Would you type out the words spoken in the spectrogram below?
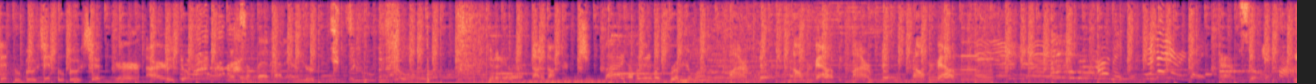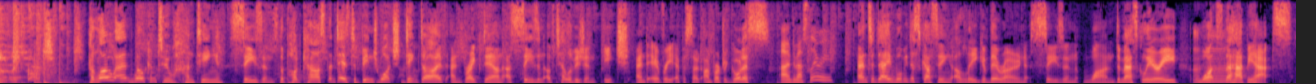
Sit, boo boo, sit, boo boo, sit. Grr, arr. Good dog. That's some bad hat, Harry. Get any of that? Not a doctor. Bye, have a beautiful formula. Number out. Number out. Hello and welcome to Hunting Seasons, the podcast that dares to binge watch, deep dive, and break down a season of television each and every episode. I'm Broderick Gordis, I'm Damas Leary. and today we'll be discussing A League of Their Own Season 1. Damask Leary, what's the happy haps?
